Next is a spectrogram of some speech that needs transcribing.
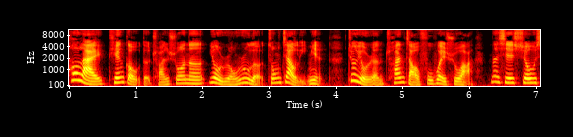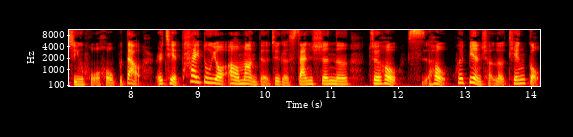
后来，天狗的传说呢又融入了宗教里面，就有人穿凿附会说啊。那些修行火候不到，而且态度又傲慢的这个三生呢，最后死后会变成了天狗。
